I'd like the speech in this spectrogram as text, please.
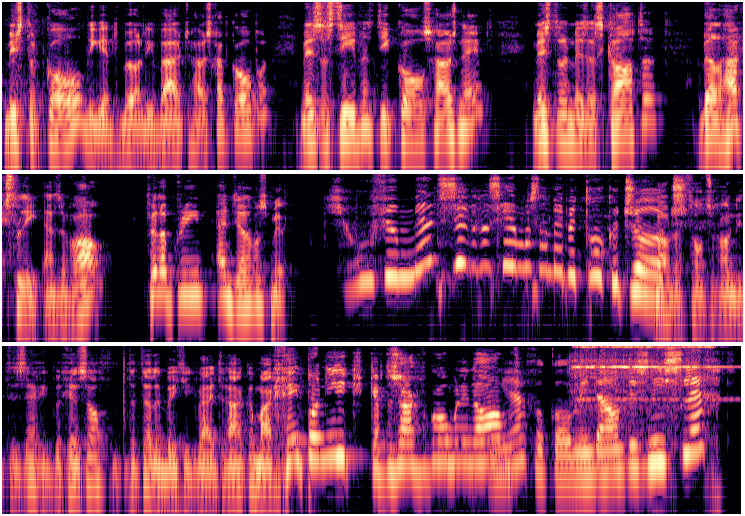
Mr. Cole, die het Burley buitenhuis gaat kopen. Mr. Stevens, die Cole's huis neemt. Mr. en Mrs. Carter. Bill Huxley en zijn vrouw. Philip Green en Jennifer Smith. Hoeveel mensen zijn er in hemelsnaam bij betrokken, George? Nou, dat valt zo gauw niet te zeggen. Ik begin zelf de tel een beetje kwijt te raken. Maar geen paniek. Ik heb de zaak voorkomen in de hand. Ja, volkomen in de hand is niet slecht.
